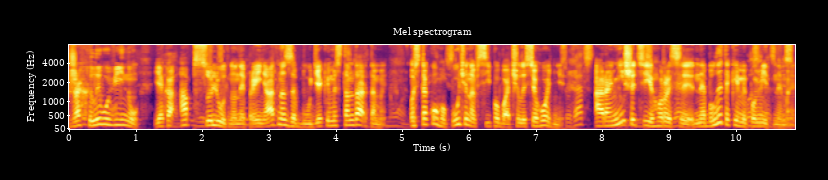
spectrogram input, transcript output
жахливу війну, яка абсолютно неприйнятна за будь-якими стандартами. Ось такого Путіна всі побачили сьогодні. А раніше ці його риси не були такими помітними.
